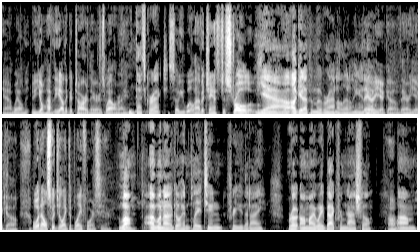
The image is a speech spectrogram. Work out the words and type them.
yeah. Well, you'll have the other guitar there as well, right? That's correct. So you will have a chance to stroll a little. Yeah. I'll, I'll get up and move around a little here and There there. you go. There you go. What else would you like to play for us here? Well, I want to go ahead and play a tune for you that I wrote on my way back from Nashville. Oh, Um,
